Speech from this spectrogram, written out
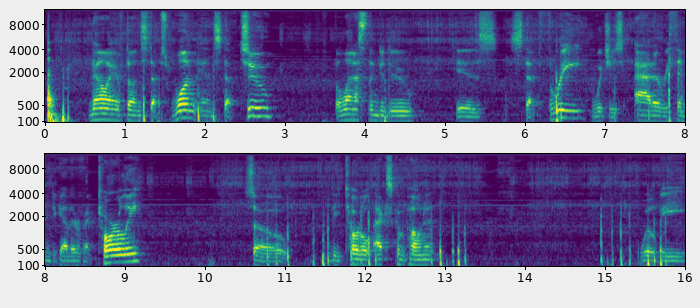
negative. Now I have done steps one and step two. The last thing to do is step three, which is add everything together vectorially. So the total x component will be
